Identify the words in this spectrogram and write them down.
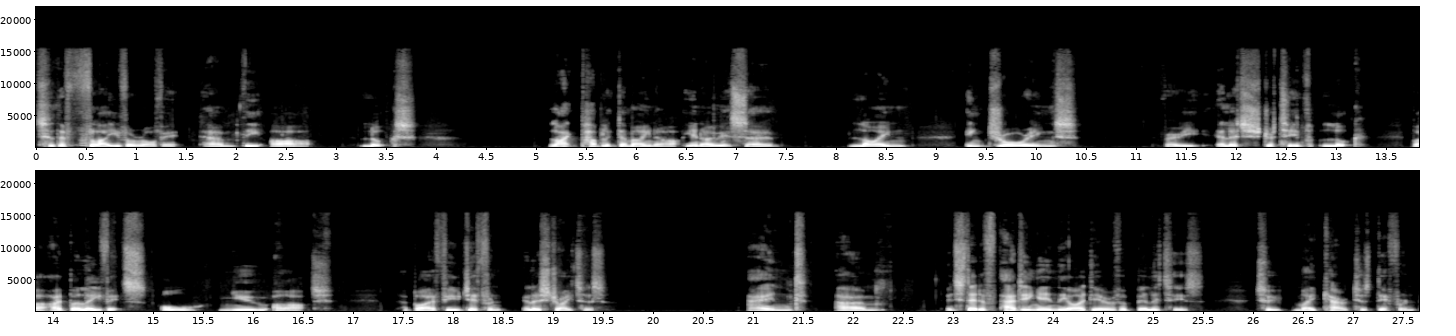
to the flavour of it. Um, the art looks like public domain art. You know, it's uh, line ink drawings, very illustrative look, but I believe it's all new art by a few different illustrators. And um, instead of adding in the idea of abilities to make characters different,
